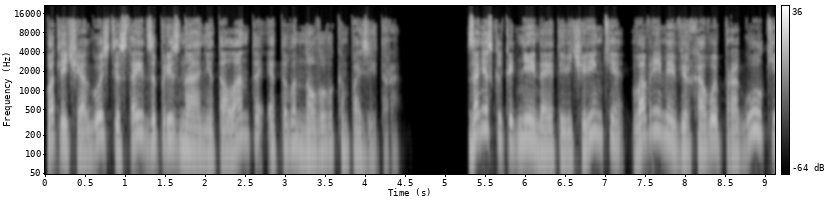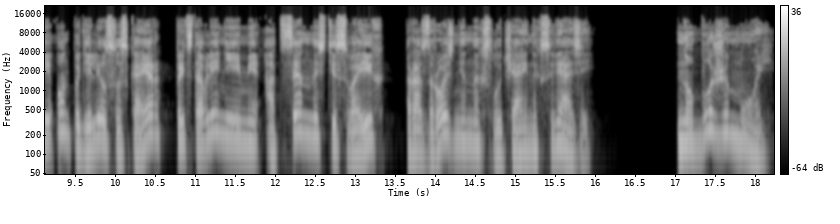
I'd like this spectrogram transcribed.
в отличие от гостя, стоит за признание таланта этого нового композитора. За несколько дней до этой вечеринки, во время верховой прогулки, он поделился с КР представлениями о ценности своих разрозненных случайных связей. Но, боже мой,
